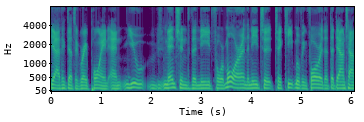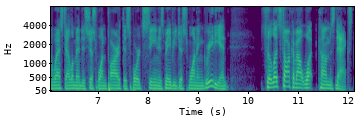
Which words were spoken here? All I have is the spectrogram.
Yeah, I think that's a great point. And you mentioned the need for more and the need to, to keep moving forward, that the downtown West element is just one part, the sports scene is maybe just one ingredient. So let's talk about what comes next.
